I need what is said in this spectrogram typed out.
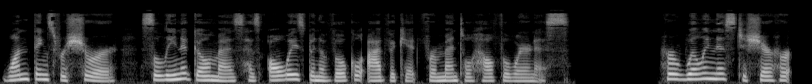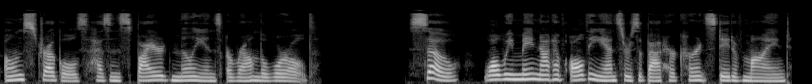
one thing's for sure, Selena Gomez has always been a vocal advocate for mental health awareness. Her willingness to share her own struggles has inspired millions around the world. So, while we may not have all the answers about her current state of mind,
